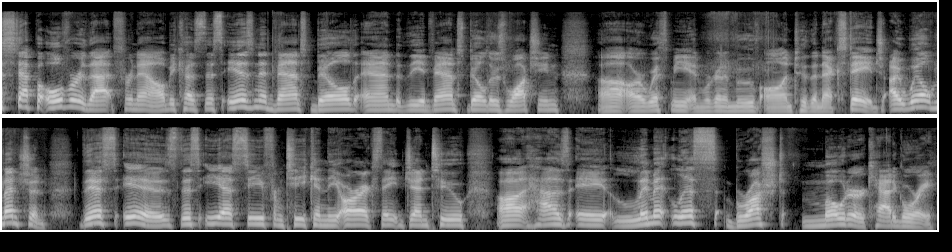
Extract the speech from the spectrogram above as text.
to step over that for now because this is an advanced build and the advanced builders watching uh, are with me and we're to move on to the next stage. I will mention this is, this ESC from Tekin, the RX-8 Gen 2, uh, has a limitless brushed motor category.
